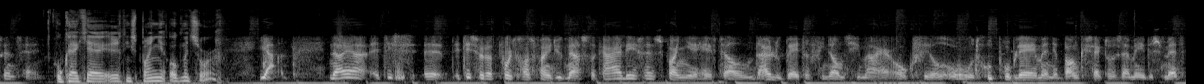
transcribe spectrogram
zijn. Hoe kijk jij richting Spanje, ook met zorg? Ja, nou ja, het is, uh, het is zo dat Portugal en Spanje natuurlijk naast elkaar liggen. Spanje heeft wel duidelijk betere financiën, maar ook veel onroerend goed problemen. En de bankensector is daarmee besmet.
